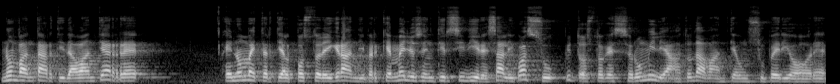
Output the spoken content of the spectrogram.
non vantarti davanti al re e non metterti al posto dei grandi perché è meglio sentirsi dire sali quassù piuttosto che essere umiliato davanti a un superiore.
